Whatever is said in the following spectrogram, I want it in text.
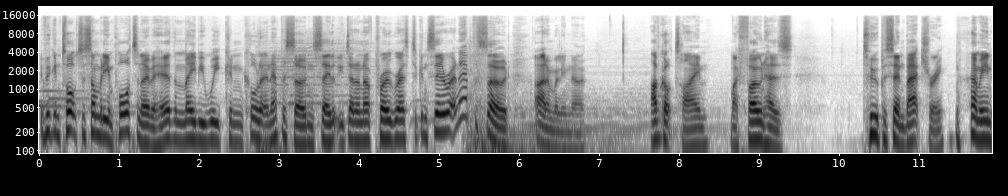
If we can talk to somebody important over here, then maybe we can call it an episode and say that we've done enough progress to consider it an episode. I don't really know. I've got time. My phone has 2% battery. I mean,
